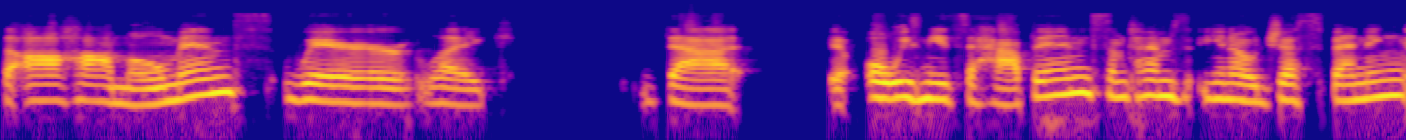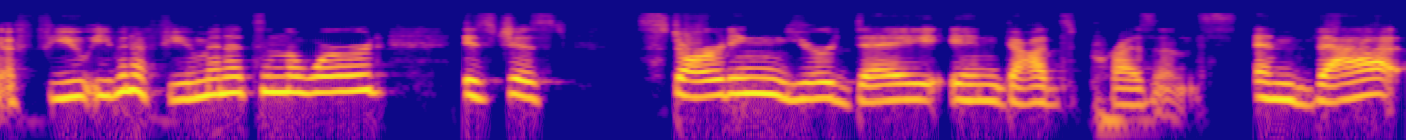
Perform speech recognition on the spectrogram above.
the aha moments where like that it always needs to happen. Sometimes, you know, just spending a few, even a few minutes in the word is just starting your day in God's presence. And that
